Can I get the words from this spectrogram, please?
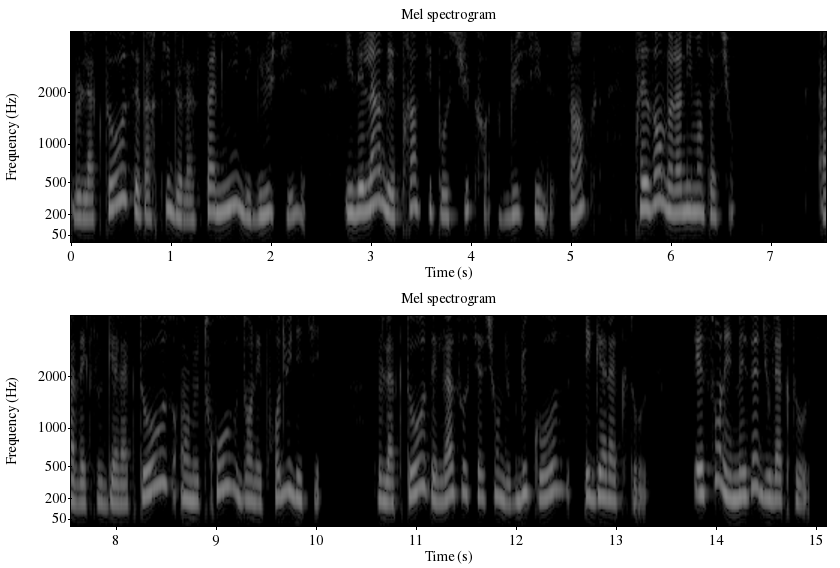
Le lactose fait partie de la famille des glucides. Il est l'un des principaux sucres, glucides simples, présents dans l'alimentation. Avec le galactose, on le trouve dans les produits laitiers. Le lactose est l'association de glucose et galactose. Quels sont les méfaits du lactose?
